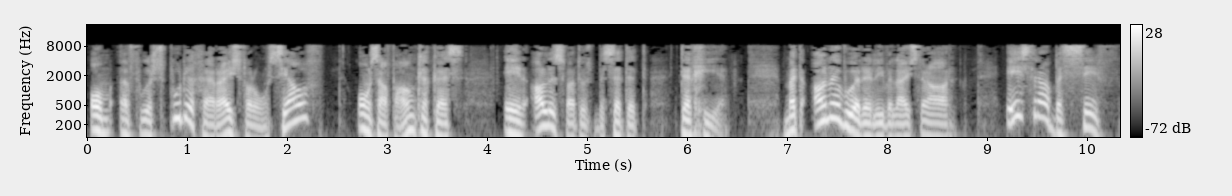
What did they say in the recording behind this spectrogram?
om 'n voorspoedige reis vir onsself, ons afhanklikes en alles wat ons besit het te gee. Met ander woorde, liewe luisteraar, Esdra besef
